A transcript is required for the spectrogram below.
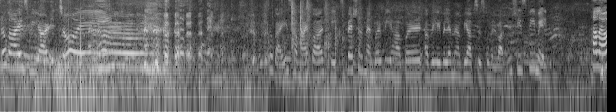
So guys we are enjoying! So guys हमारे पास एक स्पेशल मेंबर भी यहाँ पर अवेलेबल है मैं अभी आपसे उसको मिलवाती हूँ she is female hello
